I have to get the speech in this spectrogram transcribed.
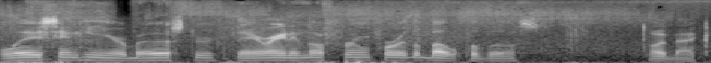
Listen here, Buster. There ain't enough room for the both of us. Way back.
